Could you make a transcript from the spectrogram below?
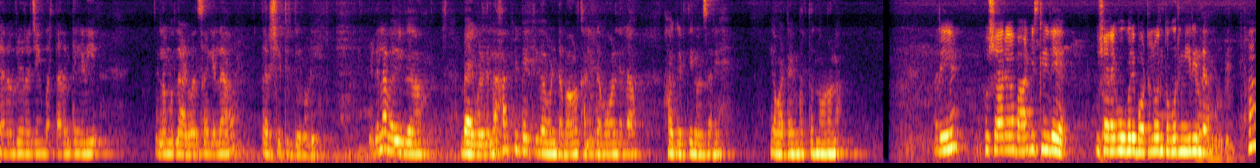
ಯಾರಾದರೂ ರಜೆಗೆ ಬರ್ತಾರಂತ ಹೇಳಿ. ಎಲ್ಲ ಮೊದಲು ಅಡ್ವಾನ್ಸ್ ಆಗೆಲ್ಲ ತರಿಸಿಟ್ಟಿರ್ತೀವಿ ನೋಡಿ. ಇದೆಲ್ಲ ಈಗ ಬ್ಯಾಗ್ ಒಳಗೆಲ್ಲ ಹಾಕಿಡ್ಬೇಕೀಗ ಒಂದು ಡಬ್ಬ ಒಳಗೆ ಖಾಲಿ ಡಬ್ಬ ಒಳಗೆಲ್ಲ ಹಾಕಿಡ್ತೀನಿ ಒಂದು ಸಾರಿ ಯಾವ ಟೈಮ್ ಬರ್ತದೆ ನೋಡೋಣ. ರೀ ಹುಷಾರ ಭಾಳ ಬಿಸಿಲಿದೆ. ಹುಷಾರಾಗಿ ಹೋಗ್ಬರಿ ಬಾಟಲ್ ಒಂದು ತಗೋರಿ ನೀರಿಂದ. ಹಾಂ?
